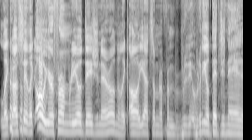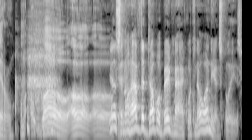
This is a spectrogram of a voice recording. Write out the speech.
like I would say, like, oh, you're from Rio de Janeiro, and they're like, oh, yes, I'm from Rio, Rio de Janeiro. I'm oh, whoa, oh, oh, Yes, and. I'll have the double Big Mac with no onions, please.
